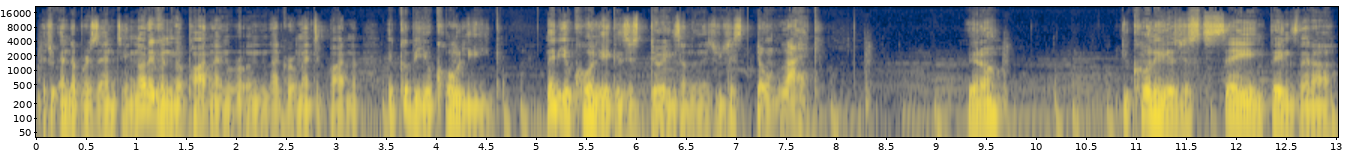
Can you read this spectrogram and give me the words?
that you end up resenting. Not even your partner and like romantic partner. It could be your colleague. Maybe your colleague is just doing something that you just don't like. You know, your colleague is just saying things that are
